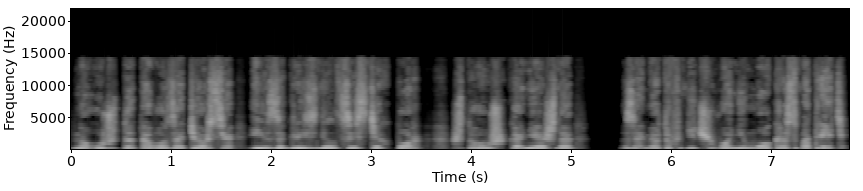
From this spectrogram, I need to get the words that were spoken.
Но уж до того затерся и загрязнился с тех пор, что уж, конечно, Заметов ничего не мог рассмотреть.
